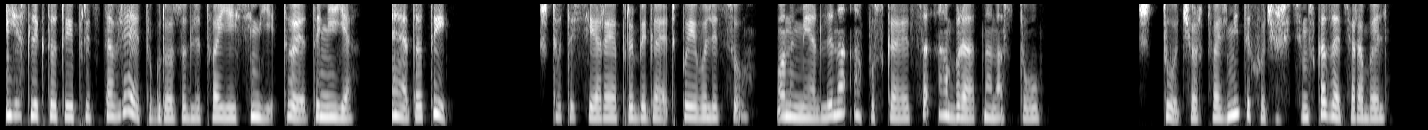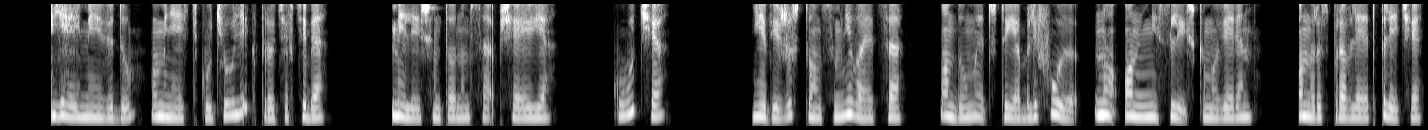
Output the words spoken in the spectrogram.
Если кто-то и представляет угрозу для твоей семьи, то это не я. Это ты. Что-то серое пробегает по его лицу. Он медленно опускается обратно на стул. «Что, черт возьми, ты хочешь этим сказать, Арабель?» «Я имею в виду, у меня есть куча улик против тебя», — милейшим тоном сообщаю я. «Куча?» Я вижу, что он сомневается. Он думает, что я блефую, но он не слишком уверен. Он расправляет плечи.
